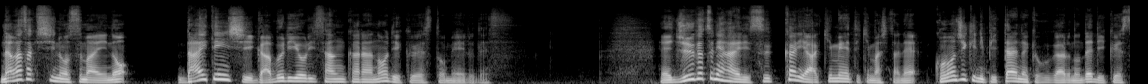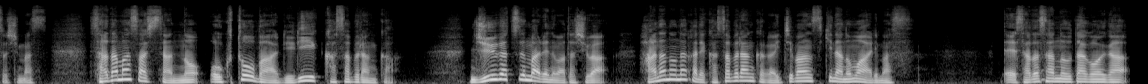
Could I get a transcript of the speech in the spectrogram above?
長崎市のお住まいの大天使ガブリオリさんからのリクエストメールです。え10月に入りすっかり秋めいてきましたね。この時期にぴったりな曲があるのでリクエストします。さだまさしさんの October Lily カサブランカ。10月生まれの私は、花の中でカサブランカが一番好きなのもあります。えー、さださんの歌声が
